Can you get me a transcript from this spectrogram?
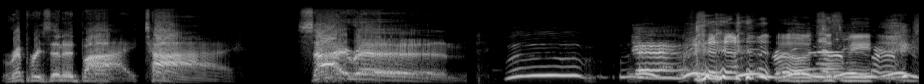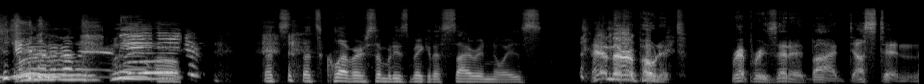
represented by Ty Siren. Woo! oh, it's just me. me. Oh, that's that's clever. Somebody's making a siren noise. And their opponent, represented by Dustin.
